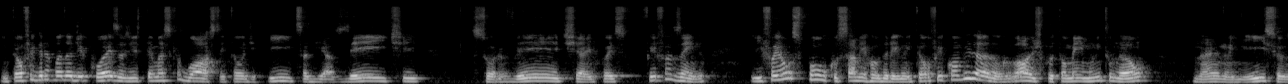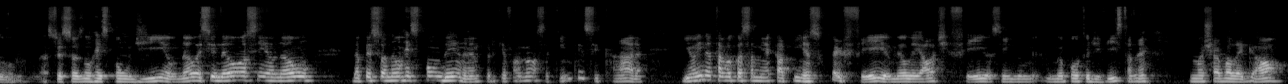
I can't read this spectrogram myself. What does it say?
então eu fui gravando de coisas, de temas que eu gosto. Então de pizza, de azeite, sorvete, aí depois fui fazendo. E foi aos poucos, sabe, Rodrigo? Então eu fui convidando. Lógico, eu tomei muito não, né? No início, as pessoas não respondiam. Não, esse não, assim, eu não da pessoa não responder, né? Porque eu falo, nossa, quem que é esse cara? E eu ainda tava com essa minha capinha super feia, meu layout feio, assim, do, do meu ponto de vista, né? Não achava legal.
